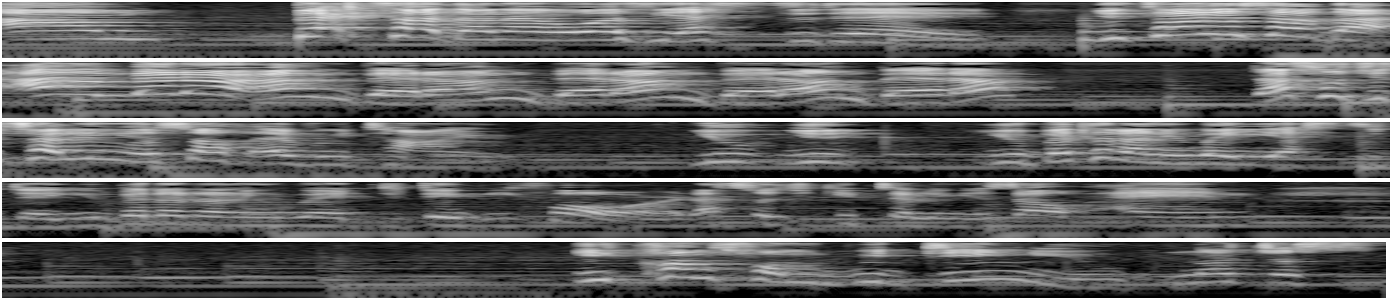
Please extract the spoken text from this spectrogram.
am better than I was yesterday. You tell yourself that I am better, I'm better, I'm better, I'm better, I'm better. That's what you're telling yourself every time. You you you're better than you were yesterday. You're better than you were the day before. That's what you keep telling yourself. And it comes from within you, not just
